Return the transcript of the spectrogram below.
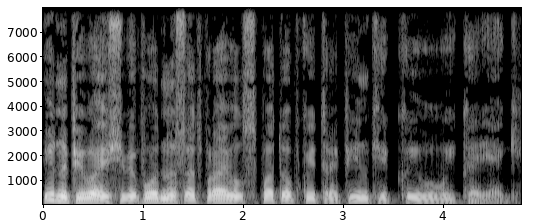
и, напивая себе под нос, отправился по топкой тропинке к ивовой коряге.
